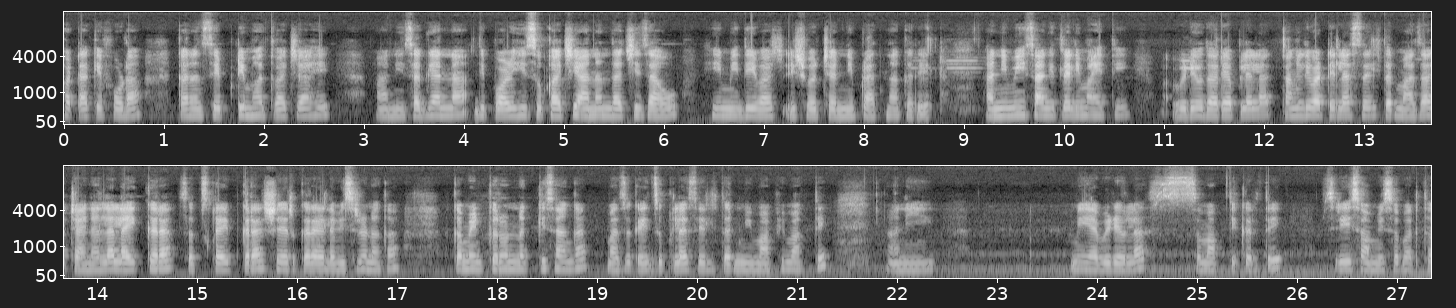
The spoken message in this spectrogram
फटाके फोडा कारण सेफ्टी महत्त्वाची आहे. आणि सगळ्यांना दीपावळी ही सुखाची आनंदाची जावो ही मी देवा ईश्वरचरणी प्रार्थना करेल. आणि मी सांगितलेली माहिती व्हिडिओद्वारे आपल्याला चांगली वाटेल असेल तर माझा चॅनलला लाईक करा सबस्क्राईब करा शेअर करायला विसरू नका. कमेंट करून नक्की सांगा माझं काही चुकलं असेल तर मी माफी मागते. आणि मी या व्हिडिओला समाप्ती करते. श्री स्वामी समर्थ.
